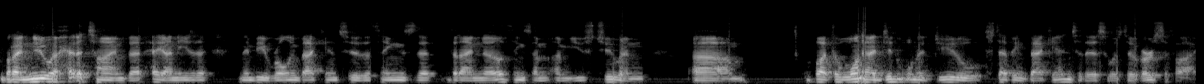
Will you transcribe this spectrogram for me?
but i knew ahead of time that hey i needed to maybe rolling back into the things that that i know things i'm, I'm used to. And um, but the one i didn't want to do stepping back into this was diversify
